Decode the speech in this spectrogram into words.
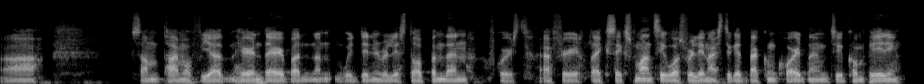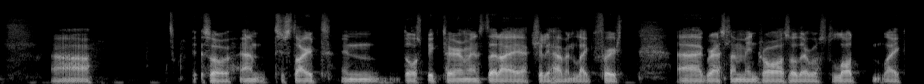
Uh, some time of yeah here and there, but we didn't really stop. And then, of course, after like six months, it was really nice to get back on court and to competing. Uh, so and to start in those big tournaments that I actually haven't like first uh, Grand Slam main draw. So there was a lot like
